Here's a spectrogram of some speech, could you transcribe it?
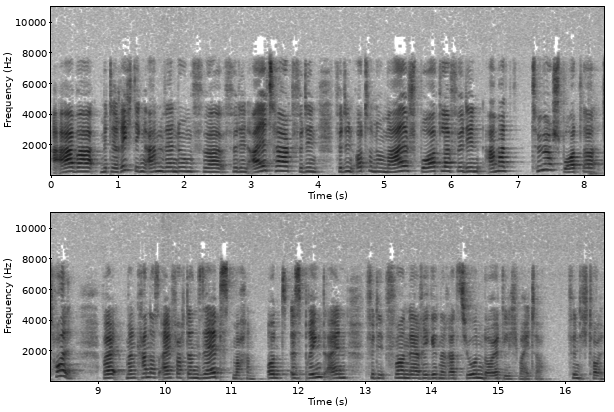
aber mit der richtigen Anwendung für, für den Alltag, für den, für den Otto-Normalsportler, für den Amateursportler, toll. Weil man kann das einfach dann selbst machen und es bringt einen für die, von der Regeneration deutlich weiter. Finde ich toll.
